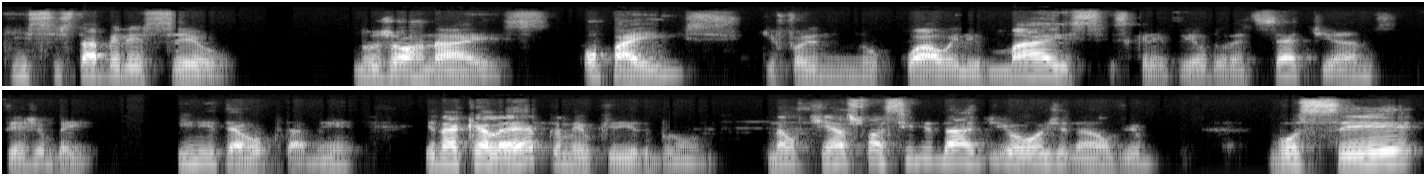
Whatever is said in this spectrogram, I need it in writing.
que se estabeleceu nos jornais O País, que foi no qual ele mais escreveu durante sete anos, vejam bem, ininterruptamente. E naquela época, meu querido Bruno, não tinha as facilidades de hoje, não, viu? Você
